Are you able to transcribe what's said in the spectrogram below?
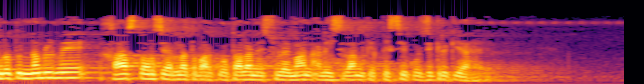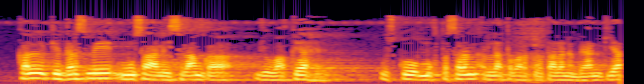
صورت النمل میں خاص طور سے اللہ تبارک و تعالیٰ نے سلیمان علیہ السلام کے قصے کو ذکر کیا ہے۔ کل کے درس میں موسا علیہ السلام کا جو واقعہ ہے، اس کو مختصراً اللہ تبارک و تعالیٰ نے بیان کیا۔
